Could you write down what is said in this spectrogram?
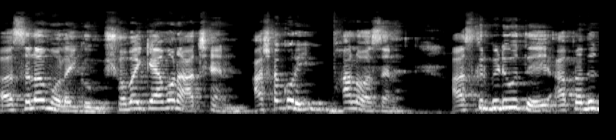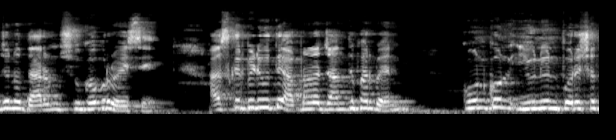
আসসালামু আলাইকুম। সবাই কেমন আছেন? আশা করি ভালো আছেন। আজকের ভিডিওতে আপনাদের জন্য দারুণ সুখবর রয়েছে। আজকের ভিডিওতে আপনারা জানতে পারবেন কোন কোন ইউনিয়ন পরিষদ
